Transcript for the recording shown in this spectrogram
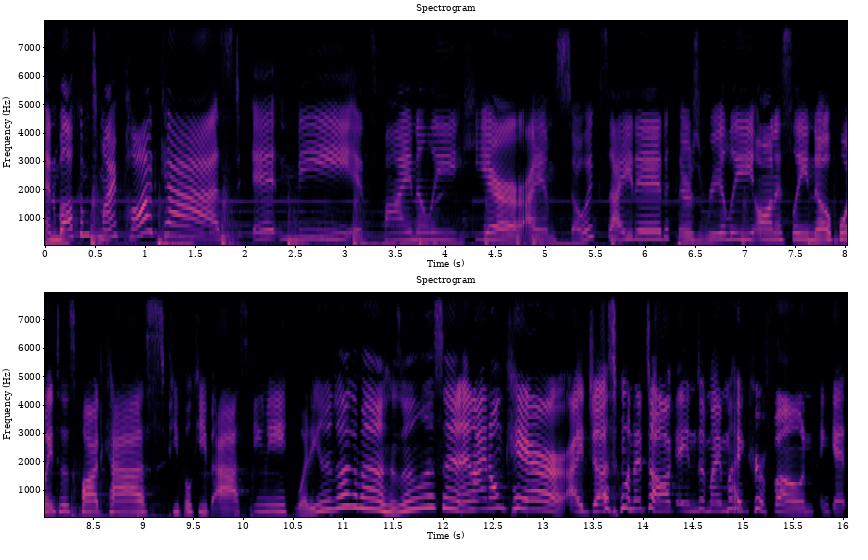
and welcome to my podcast. It me. It's finally here. I am so excited. There's really, honestly, no point to this podcast. People keep asking me, "What are you going to talk about? Who's going to listen?" And I don't care. I just want to talk into my microphone and get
